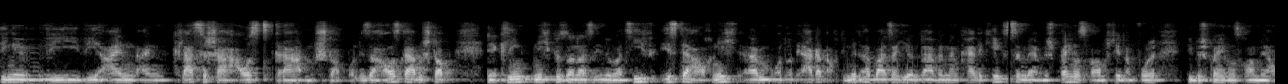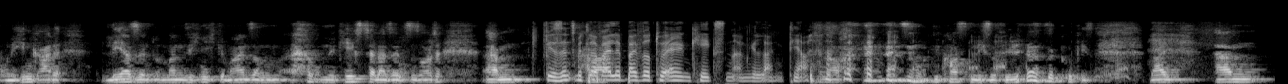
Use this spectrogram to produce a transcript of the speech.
Dinge wie, wie ein, ein klassischer Ausgabenstopp. Und dieser Ausgabenstopp, der klingt nicht besonders innovativ, ist er auch nicht ähm, und, und ärgert auch die Mitarbeiter hier und da, wenn dann keine Kekse mehr im Besprechungsraum stehen, obwohl die Besprechungsräume ja ohnehin gerade leer sind und man sich nicht gemeinsam äh, um den Keksteller setzen sollte. Ähm, Wir sind mittlerweile aber, bei virtuellen Keksen angelangt, ja. Genau, die kosten nicht so viel, so Cookies. Nein, ähm,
